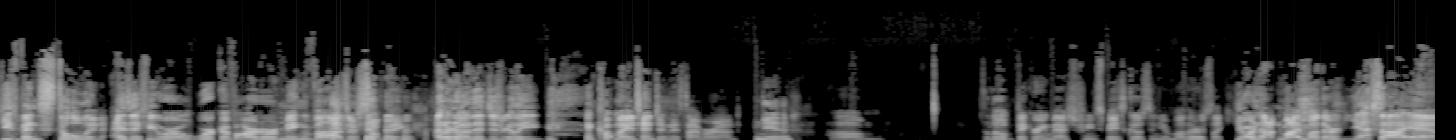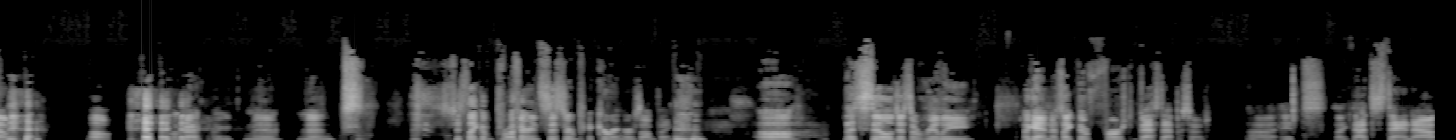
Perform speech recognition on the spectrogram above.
he's been stolen, as if he were a work of art or a Ming vase or something. I don't know. That just really caught my attention this time around. yeah. Um, it's a little bickering match between Space Ghost and your mother. It's like, you're not my mother. Yes, I am. oh, okay. I, eh, eh. it's just like a brother and sister bickering or something. uh, that's still just a really, again, that's like their first best episode. Uh, it's like that standout.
